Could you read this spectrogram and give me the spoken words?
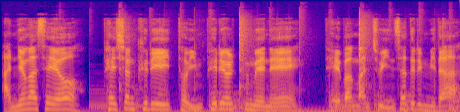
안녕하세요. 패션 크리에이터 임페리얼 투맨의 대박 만초 인사드립니다.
